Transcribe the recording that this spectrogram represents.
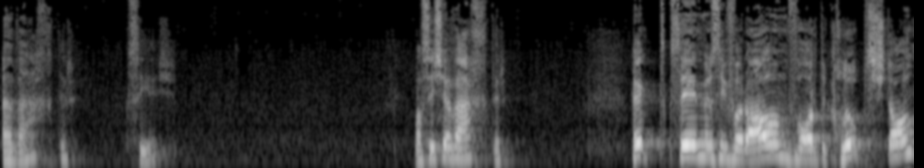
ein Wächter war. Was ist ein Wächter? Heute sehen wir sie vor allem vor den Clubs stehen,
